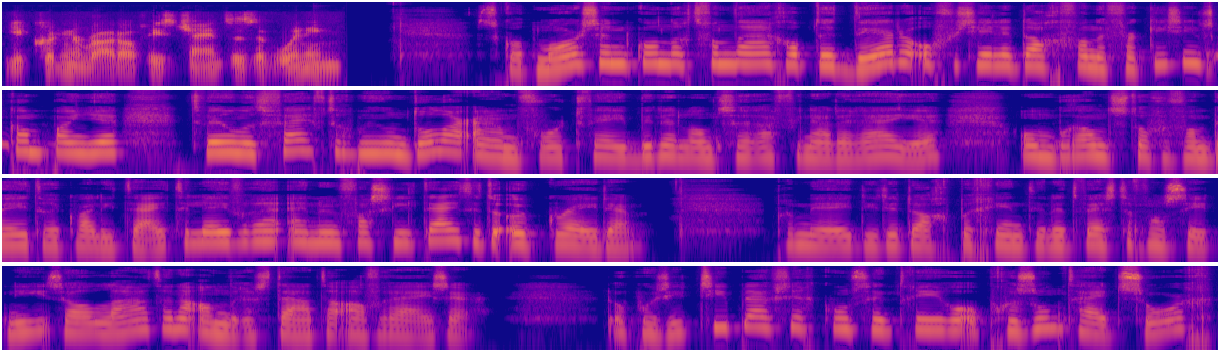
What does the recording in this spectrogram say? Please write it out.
you couldn't write off his chances of winning. Scott Morrison kondigt vandaag op de derde officiële dag van de verkiezingscampagne 250 miljoen dollar aan voor twee binnenlandse raffinaderijen om brandstoffen van betere kwaliteit te leveren en hun faciliteiten te upgraden. Premier die de dag begint in het westen van Sydney zal later naar andere staten afreizen. De oppositie blijft zich concentreren op gezondheidszorg.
